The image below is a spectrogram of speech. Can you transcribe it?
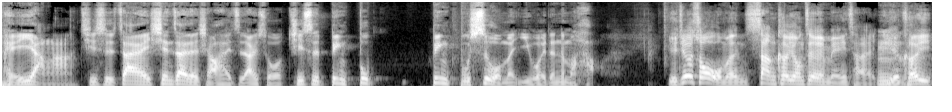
培养啊，其实，在现在的小孩子来说，其实并不，并不是我们以为的那么好。也就是说，我们上课用这些媒材，嗯也可以，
